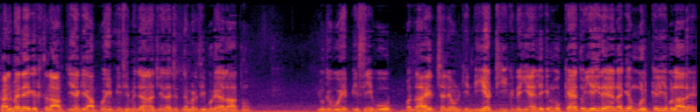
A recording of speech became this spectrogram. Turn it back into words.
کل میں نے ایک اختلاف کیا کہ آپ کو اے پی سی میں جانا چاہیے تھا جتنے مرضی برے حالات ہوں۔ کیونکہ وہ اے پی سی وہ بظاہر چلے ان کی نیت ٹھیک نہیں ہے لیکن وہ کہہ تو یہی رہے ہیں نا کہ ملک کے لیے بلا رہے ہیں۔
